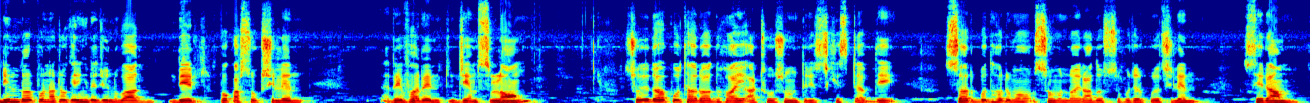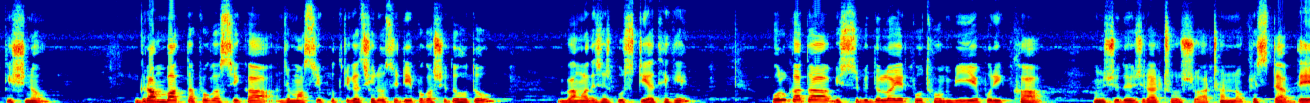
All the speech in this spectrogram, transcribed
নীলদর্প নাটকের ইংরেজি অনুবাদের প্রকাশক ছিলেন রেভারেন্ট জেমস লং। সতীদাহ প্রথা রদ হয় আঠেরোশো উনত্রিশ খ্রিস্টাব্দে। সর্বধর্ম সমন্বয়ের আদর্শ প্রচার করেছিলেন শ্রীরাম কৃষ্ণ। গ্রাম বার্তা প্রকাশিকা যে মাসিক পত্রিকা ছিল, সেটি প্রকাশিত হতো। বাংলাদেশের কুষ্টিয়া থেকে কলকাতা বিশ্ববিদ্যালয়ের প্রথম বিএ পরীক্ষা অনুষ্ঠিত হয়েছিল আঠেরোশো আটান্ন খ্রিস্টাব্দে।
